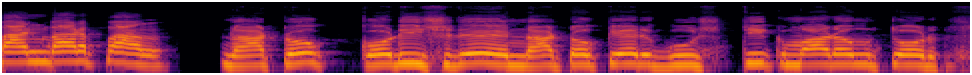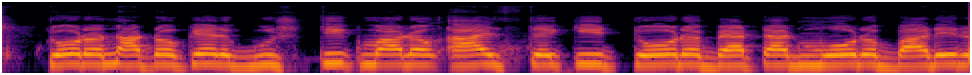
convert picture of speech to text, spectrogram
বানবার পাং। নাটক করিস রে, নাটকের গুষ্টিক মারং তোর তোর নাটকের গুষ্টিক মারং। আজ থেকে তোর বেটার মোর বাড়ির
